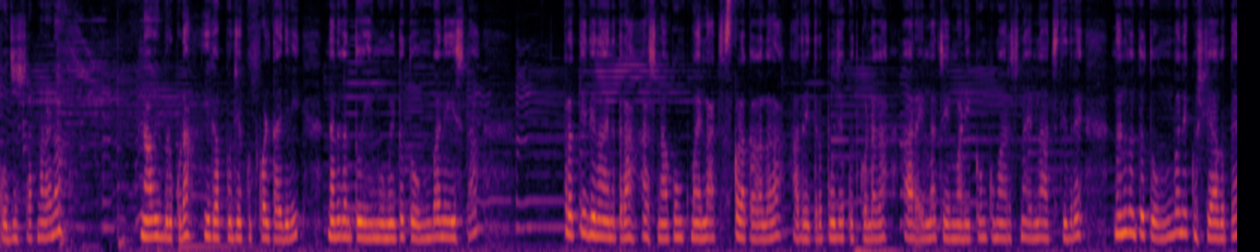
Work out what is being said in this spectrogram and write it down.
ಪೂಜೆ ಸ್ಟಾರ್ಟ್ ಮಾಡೋಣ. ನಾವಿಬ್ಬರು ಕೂಡ ಈಗ ಪೂಜೆ ಕೂತ್ಕೊಳ್ತಾ ಇದ್ದೀವಿ. ನನಗಂತೂ ಈ ಮೂಮೆಂಟು ತುಂಬಾ ಇಷ್ಟ. ಪ್ರತಿದಿನ ಏನ ಥರ ಅರ್ಶಿನ, ಕುಂಕುಮ ಎಲ್ಲ ಹಚ್ಚಿಸ್ಕೊಳಕ್ಕಾಗಲ್ಲ ಆದರೆ ಈ ಥರ ಪೂಜೆ ಕೂತ್ಕೊಂಡಾಗ ಹಾರ ಎಲ್ಲ ಚೇಂಜ್ ಮಾಡಿ, ಕುಂಕುಮ, ಅರ್ಶಿನ ಎಲ್ಲ ಹಚ್ತಿದ್ರೆ ನನಗಂತೂ ತುಂಬಾ ಖುಷಿ ಆಗುತ್ತೆ.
